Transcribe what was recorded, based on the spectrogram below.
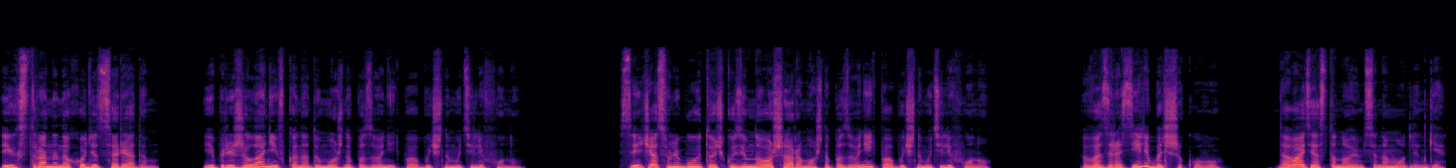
Их страны находятся рядом, и при желании в Канаду можно позвонить по обычному телефону. Сейчас в любую точку земного шара можно позвонить по обычному телефону. Возразили Большакову. Давайте остановимся на Модлинге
